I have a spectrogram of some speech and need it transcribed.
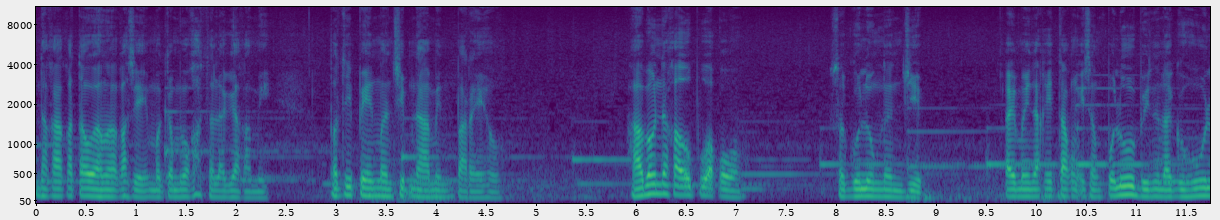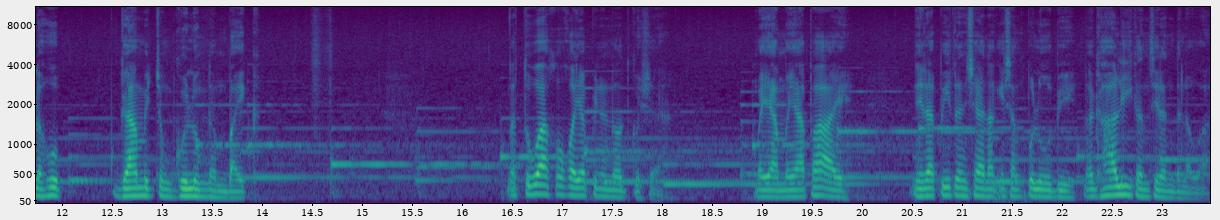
Nakakatawa nga kasi magkamukha talaga kami. Pati penmanship namin pareho. Habang nakaupo ako sa gulong ng jeep, ay may nakita kong isang pulubi na naguhula hoop gamit yung gulong ng bike. Natuwa ko kaya pinanood ko siya. Maya-maya pa ay nilapitan siya ng isang pulubi, naghalikan silang dalawa.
